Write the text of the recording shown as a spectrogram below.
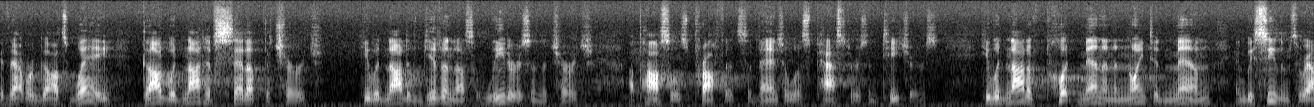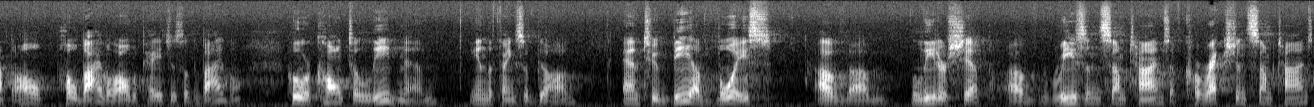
if that were God's way, God would not have set up the church. He would not have given us leaders in the church apostles, prophets, evangelists, pastors, and teachers. He would not have put men and anointed men, and we see them throughout the whole, whole Bible, all the pages of the Bible, who were called to lead men in the things of God and to be a voice of um, leadership, of reason sometimes, of correction sometimes,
